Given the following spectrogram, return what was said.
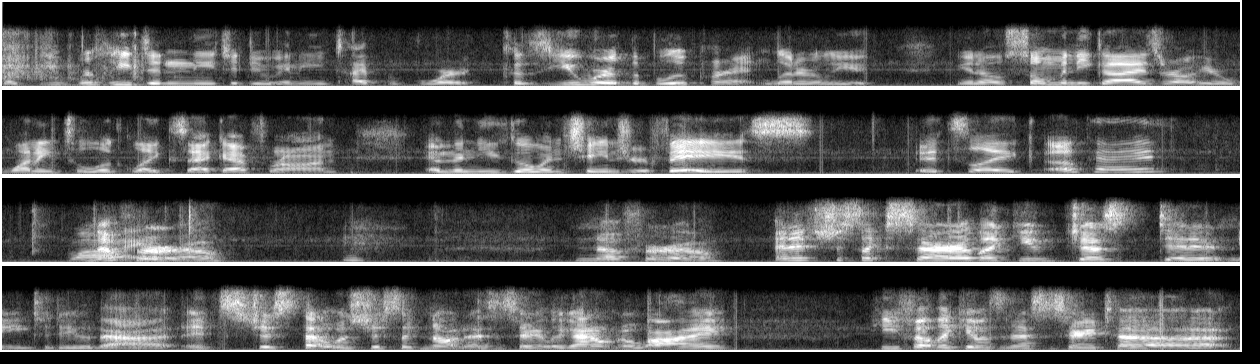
like you really didn't need to do any type of work because you were the blueprint, literally. You know, so many guys are out here wanting to look like Zac Efron, and then you go and change your face. It's like, okay, why? No, for real. no, for real. And it's just like, sir, like you just didn't need to do that. It's just that was just like not necessary. Like I don't know why he felt like it was necessary to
